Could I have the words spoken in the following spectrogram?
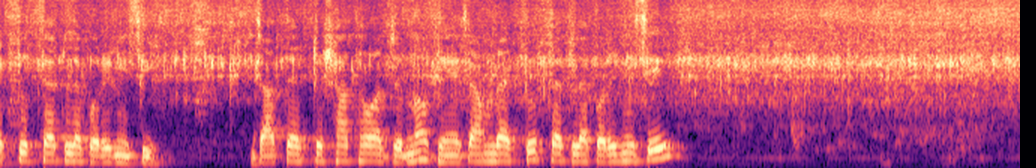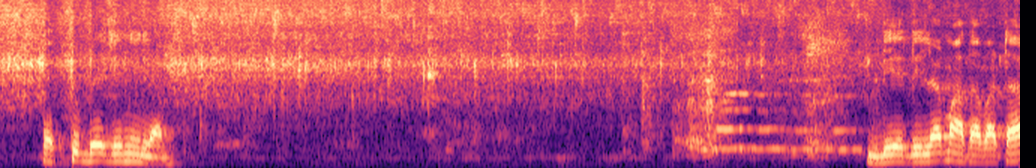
একটু তেঁতলা করে নিছি। যাতে একটু স্বাদ হওয়ার জন্য পেঁয়াজ আমরা একটু তেঁতলা করে নিছি। একটু বেজে নিলাম। দিয়ে দিলাম আদা বাটা।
